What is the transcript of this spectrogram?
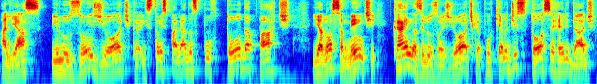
Aliás, ilusões de ótica estão espalhadas por toda parte e a nossa mente cai nas ilusões de ótica porque ela distorce a realidade.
